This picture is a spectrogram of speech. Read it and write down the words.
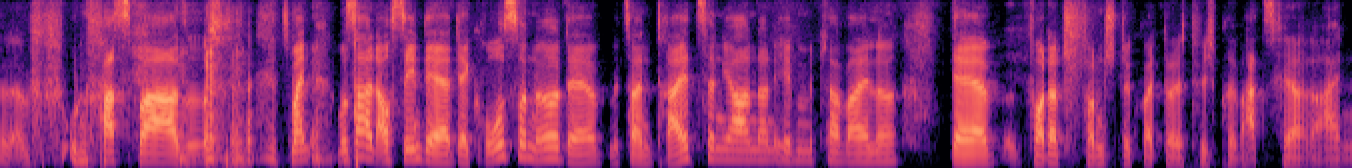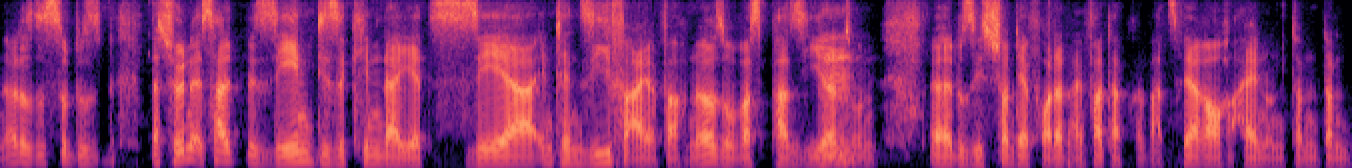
Äh, unfassbar. Also, ich meine, muss halt auch sehen, der, der Große, ne, der mit seinen 13 Jahren dann eben mittlerweile, der fordert schon ein Stück weit natürlich Privatsphäre ein. Ne? Das ist so, du, das Schöne ist halt, wir sehen diese Kinder jetzt sehr intensiv einfach, ne? so was passiert mhm. und äh, du siehst schon, der fordert einfach da Privatsphäre auch ein und dann, dann,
